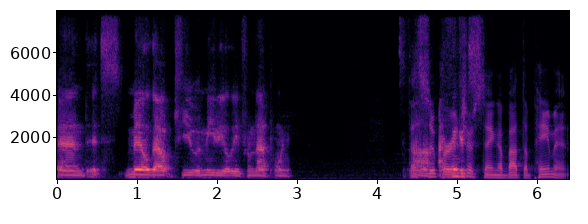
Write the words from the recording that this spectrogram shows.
and it's mailed out to you immediately from that point. That's Uh, super it's- interesting about the payment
